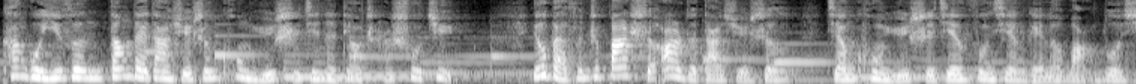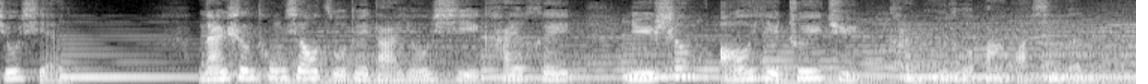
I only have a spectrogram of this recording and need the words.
看过一份当代大学生空余时间的调查数据，有百分之八十二的大学生将空余时间奉献给了网络休闲，男生通宵组队打游戏开黑，女生熬夜追剧看娱乐八卦新闻。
